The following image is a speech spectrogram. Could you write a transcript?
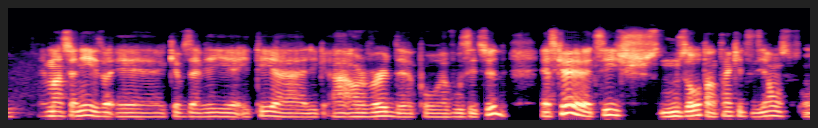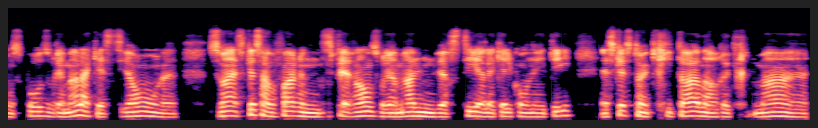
Vous mentionné euh, que vous avez été à, Harvard pour vos études. Est-ce que, nous autres, en tant qu'étudiants, on, se pose vraiment la question, euh, souvent, est-ce que ça va faire une différence vraiment à l'université à laquelle on a été? Est-ce que c'est un critère dans le recrutement euh,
